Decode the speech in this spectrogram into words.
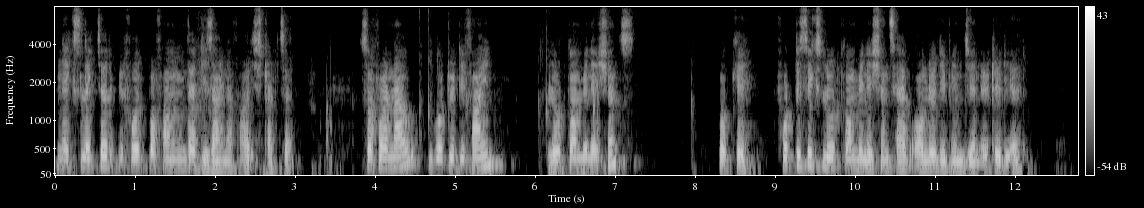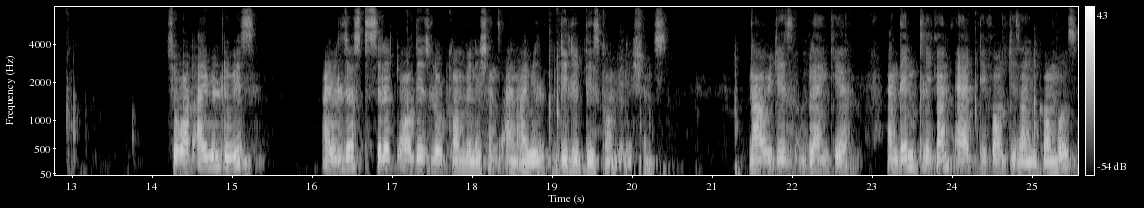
next lecture before performing the design of our structure. So for now go to define load combinations. Okay 46 load combinations have already been generated here. So what I will do is I will just select all these load combinations and I will delete these combinations now it is blank here. And then click on add default design combos.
